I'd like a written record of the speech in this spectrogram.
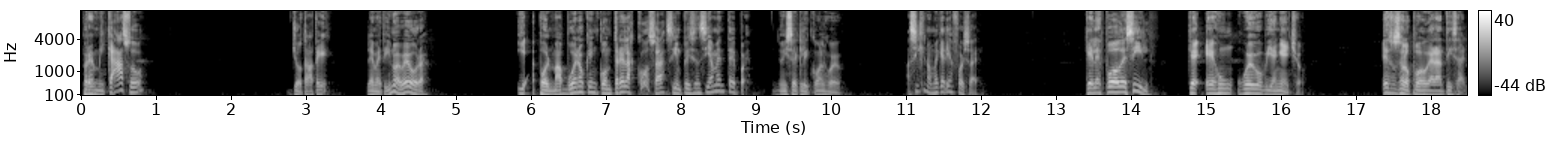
Pero en mi caso, yo traté. Le metí nueve horas. Y por más bueno que encontré las cosas, simple y sencillamente, pues, no hice clic con el juego. Así que no me quería forzar. ¿Qué les puedo decir? Que es un juego bien hecho. Eso se lo puedo garantizar.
